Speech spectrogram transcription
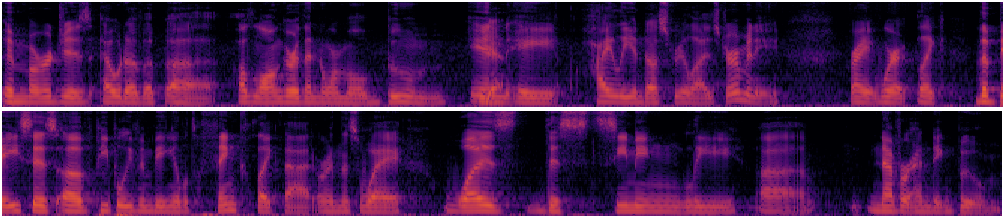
emerges out of a, uh, a longer than normal boom in Yeah. a highly industrialized Germany, right? Where like the basis of people even being able to think like that or in this way was this seemingly uh, never-ending boom.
